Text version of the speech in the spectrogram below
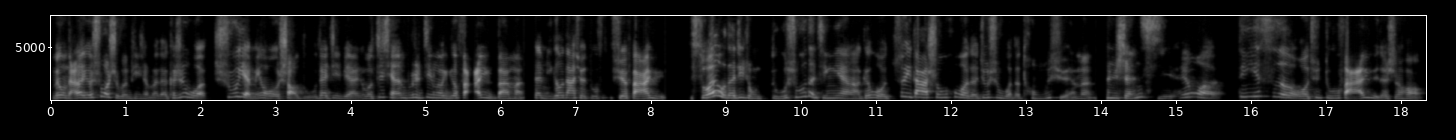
没有拿到一个硕士文凭什么的，可是我书也没有少读，在这边，我之前不是进了一个法语班嘛，在米格大学读学法语。所有的这种读书的经验啊，给我最大收获的就是我的同学们，很神奇。因为我第一次我去读法语的时候，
